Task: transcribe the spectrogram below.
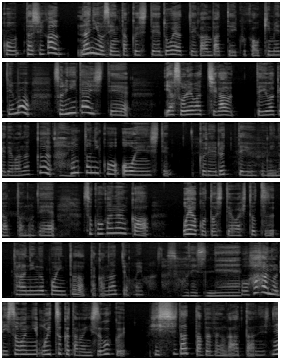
こう私が何を選択してどうやって頑張っていくかを決めてもそれに対していやそれは違うっていうわけではなく、はい、本当にこう応援してくれるっていう風になったのでそこがなんか親子としては一つターニングポイントだったかなって思います。そうですね母の理想に追いつくためにすごく必死だった部分があったんですね。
